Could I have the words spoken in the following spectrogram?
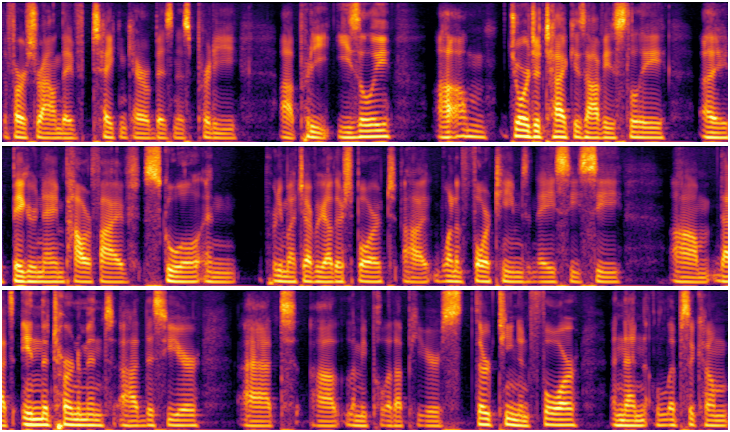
the first round. They've taken care of business pretty uh, pretty easily. Um, Georgia Tech is obviously a bigger name Power Five school, and pretty much every other sport. Uh, one of four teams in the ACC um, that's in the tournament uh, this year. At uh, let me pull it up here, 13 and four, and then Lipscomb,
